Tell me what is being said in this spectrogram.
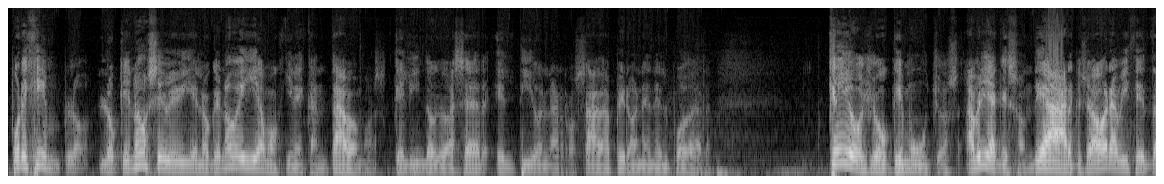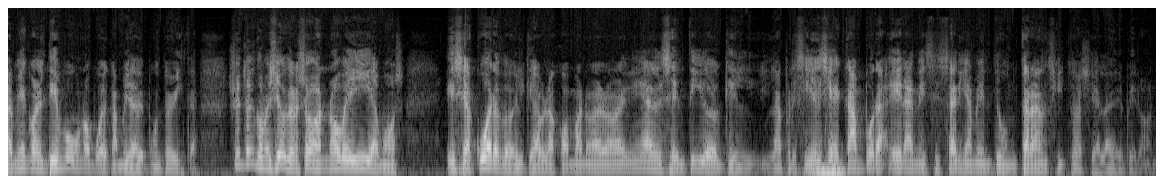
Por ejemplo, lo que no se veía, lo que no veíamos quienes cantábamos, qué lindo que va a ser el tío en la rosada, Perón en el poder, creo yo que muchos, habría que sondear, que yo ahora, viste, también con el tiempo uno puede cambiar de punto de vista. Yo estoy convencido que nosotros no veíamos ese acuerdo del que habla Juan Manuel María en el sentido de que la presidencia de Cámpora era necesariamente un tránsito hacia la de Perón.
